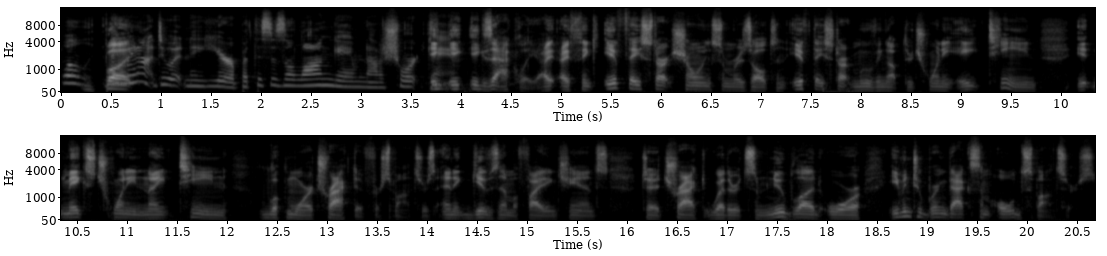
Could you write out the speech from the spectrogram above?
Well, But- they may not do it in a year, but this is a long game, not a short game. exactly. I, I think if they start showing some results and if they start moving up through 2018, it makes 2019 look more attractive for sponsors and it gives them a fighting chance to attract whether it's some new blood or even to bring back some old sponsors.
